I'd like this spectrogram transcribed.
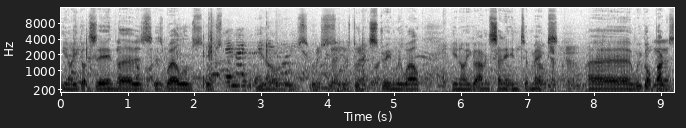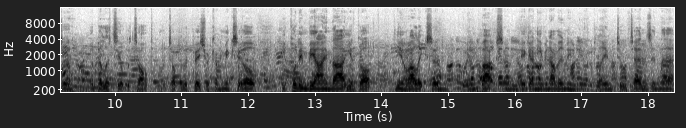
you know, you got Zane there as, as well, who's, who's you know, who's, who's, who's doing extremely well. You know, you've got having Senate into mix. Uh, we've got bags of ability up the top, at the top of the pitch. We can mix it up. You put in behind that, you've got, you know Alex and, and Bax and again even having playing two tens in there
